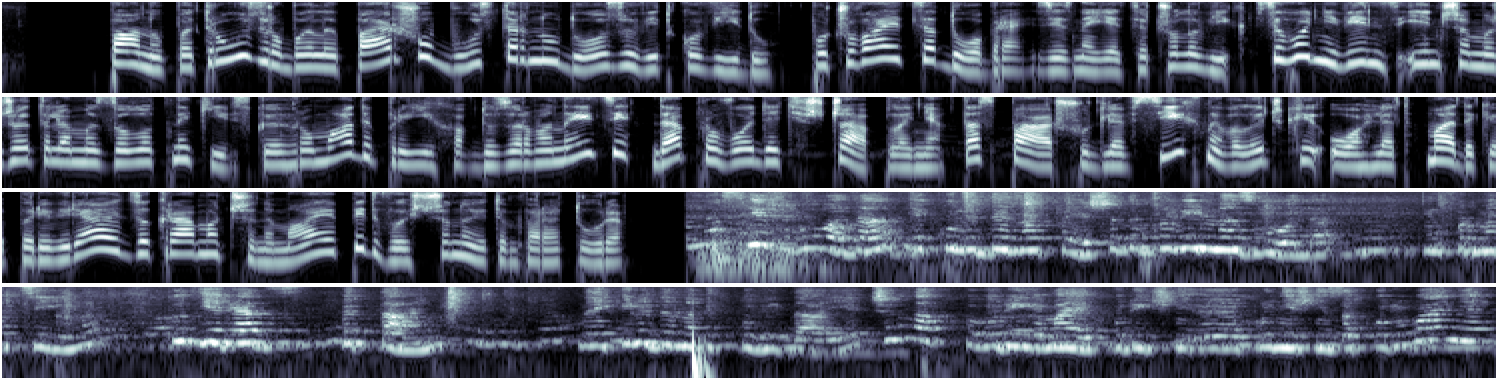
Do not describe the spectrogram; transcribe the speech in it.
Пану Петру зробили першу бустерну дозу від ковіду. Почувається добре, зізнається чоловік. Сьогодні він з іншими жителями Золотниківської громади приїхав до Зарваниці, де проводять щеплення. Та спершу для всіх невеличкий огляд. Медики перевіряють, зокрема, чи немає підвищеної температури. У нас є згода, яку людина пише, добровільна згода інформаційна. Тут є ряд питань, на які людина відповідає. Чи вона хворіє, має е, хронічні захворювання,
